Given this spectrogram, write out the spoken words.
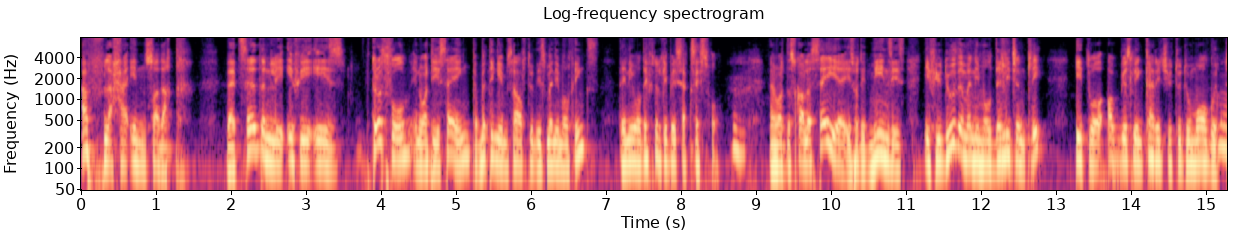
aflaha in sadaq. That certainly if he is truthful in what he's saying, committing himself to these minimal things, then he will definitely be successful. Hmm. And what the scholars say here is what it means is if you do the minimal diligently, it will obviously encourage you to do more good.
